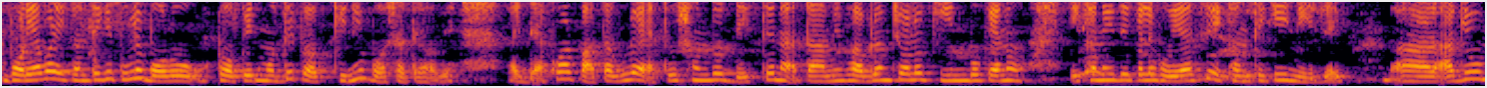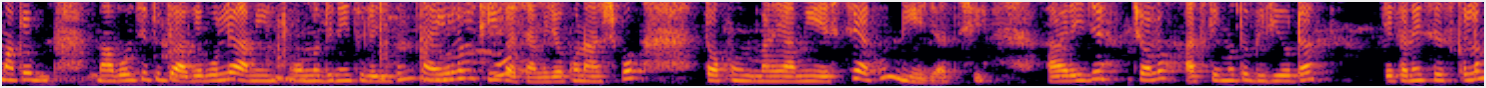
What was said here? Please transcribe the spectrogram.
পরে আবার এখান থেকে তুলে বড় টপের মধ্যে টপ কিনে বসাতে হবে। আর দেখো, আর পাতাগুলো এত সুন্দর দেখতে না, তা আমি ভাবলাম চলো কিনবো কেন? এখানেই যেকালে হয়ে আছে, এখান থেকেই নিয়ে যাই। আর আগেও মাকে, মা বলছে, তুই তো আগে বললে আমি অন্য দিনেই তুলে দিতাম। তাই বললাম, ঠিক আছে, আমি যখন আসব, তখন মানে আমি এসছি, এখন নিয়ে যাচ্ছি। আর এই যে, চলো আজকের মতো ভিডিওটা এখানেই শেষ করলাম।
